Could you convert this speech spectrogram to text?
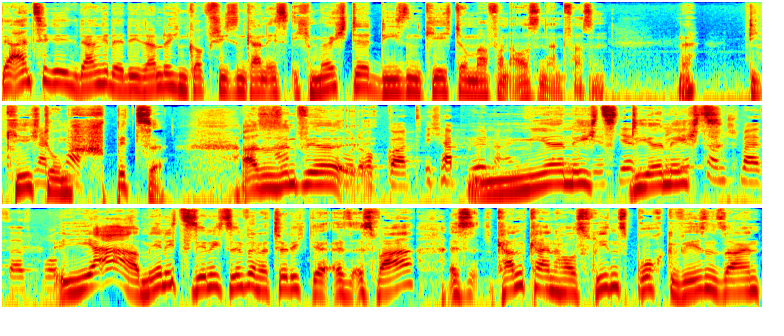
der einzige Gedanke, der dir dann durch den Kopf schießen kann, ist, ich möchte diesen Kirchturm mal von außen anfassen. Ne? Die Kirchturmspitze. Also sind wir, Gut, oh Gott, ich habe Höhenangst. Mir nichts, jetzt, dir nichts. Ja, mir nichts, dir nichts sind wir natürlich. Es, es war, es kann kein Hausfriedensbruch gewesen sein,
